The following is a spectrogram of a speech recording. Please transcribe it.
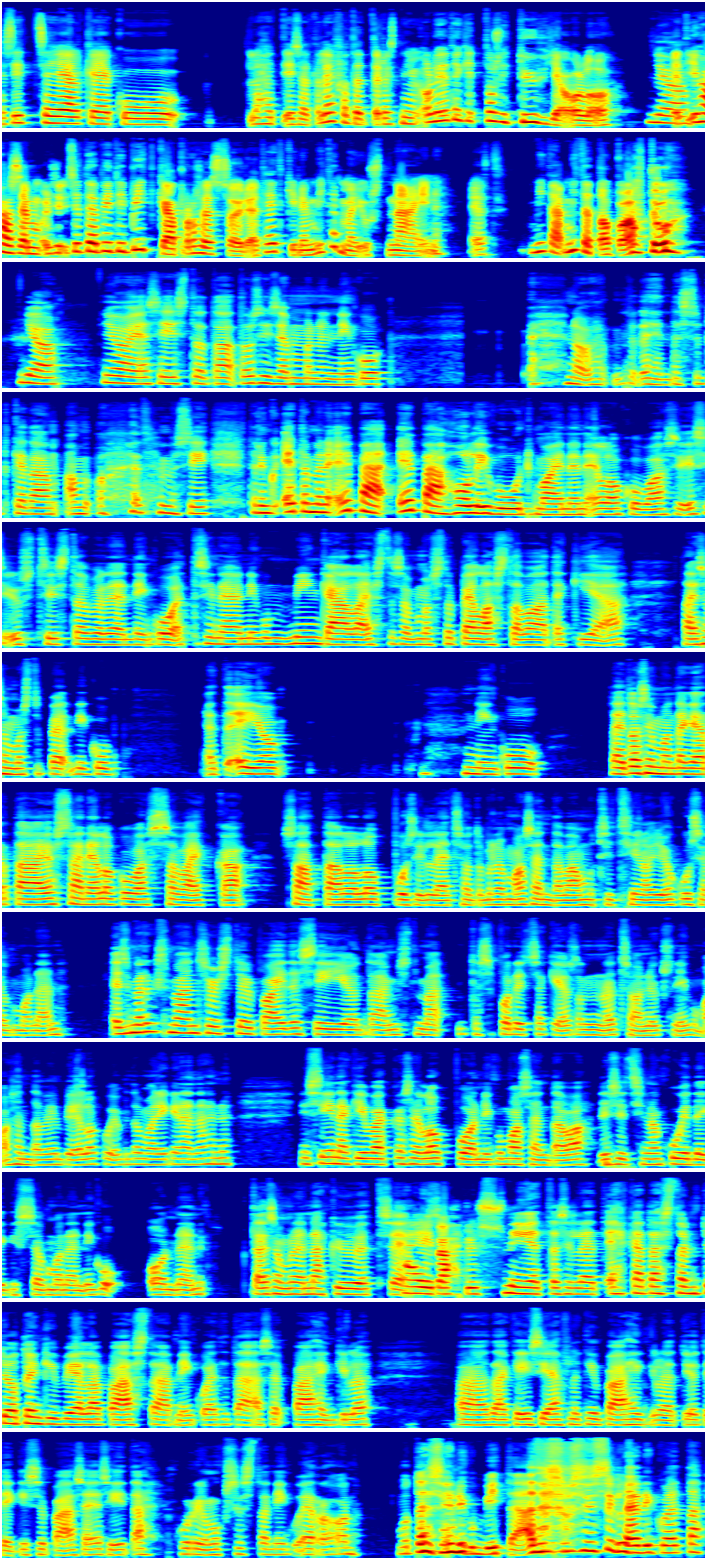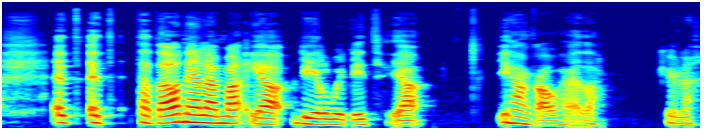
sitten sen jälkeen, kun lähdettiin sieltä leffateatterista, niin oli jotenkin tosi tyhjä olo. Et ihan semmo- sitä piti pitkään prosessoida, että hetkinen, mitä mä just näin? Et mitä, mitä tapahtuu? Joo, joo ja siis tota, tosi semmoinen niinku, no eihän tässä nyt ketään tämmöisiä, niinku, tämmöinen epä, epä-Hollywood-mainen elokuva, siis just siis tämmöinen, niinku, että siinä ei ole niinku minkäänlaista semmoista pelastavaa tekijää, tai semmoista, niinku, että ei ole niinku, tai tosi monta kertaa jossain elokuvassa vaikka saattaa olla loppu silleen, että se on tämmöinen masentava, mutta sitten siinä on joku semmoinen, esimerkiksi Manchester by the Sea on tämä, mistä mä tässä podissakin olen sanonut, että se on yksi niin kuin masentavimpia elokuvia, mitä mä oon ikinä nähnyt, niin siinäkin vaikka se loppu on niin kuin masentava, niin sitten siinä on kuitenkin semmoinen niin kuin onnen, tai semmoinen näkyy, että se... Häivähdys. Niin, että, silleen, että ehkä tästä nyt jotenkin vielä päästään, niin kuin, että tämä se päähenkilö, tämä Casey Affleckin päähenkilö, että jotenkin se pääsee siitä kurimuksesta niin kuin eroon. Mutta se ei niin mitään. Tässä on siis silleen, niin kuin, että et, et, tätä on elämä ja deal with it. Ja ihan kauheata. Kyllä.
